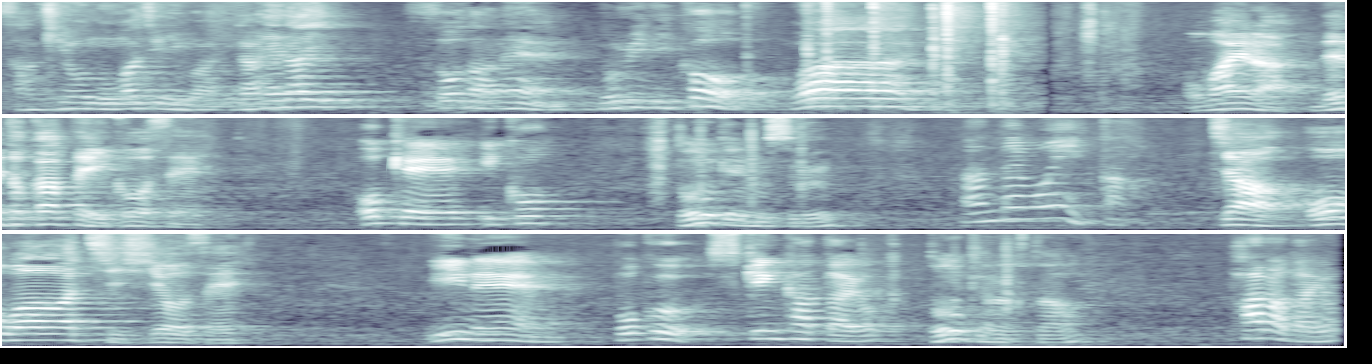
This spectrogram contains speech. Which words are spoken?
酒を飲まずにはいられないそうだね。飲みに行こわーい。お前らデートカフェ行こうぜ。オッケー行こどのゲームする？何でもいいか。じゃあオーバーワッチしようぜ。ういいね。僕スキン買ったよ。どのキャラクター？パラだよ。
